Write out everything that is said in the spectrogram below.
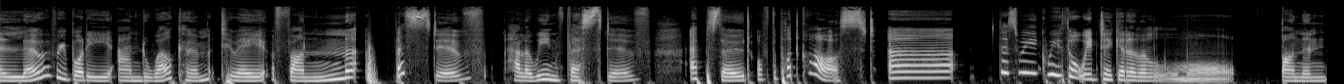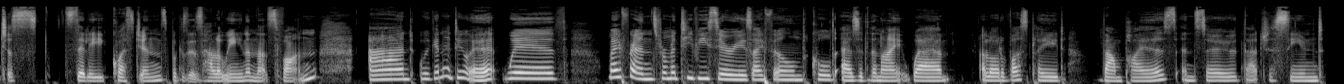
Hello, everybody, and welcome to a fun, festive, Halloween festive episode of the podcast. Uh, this week we thought we'd take it a little more fun and just silly questions because it's Halloween and that's fun. And we're going to do it with my friends from a TV series I filmed called Heirs of the Night, where a lot of us played vampires, and so that just seemed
